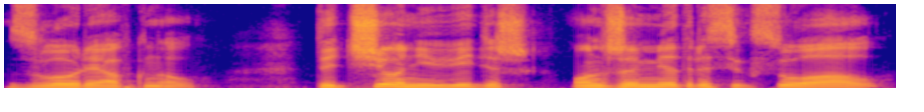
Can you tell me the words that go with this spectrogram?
зло рявкнул. «Ты чё не видишь? Он же метросексуал!»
